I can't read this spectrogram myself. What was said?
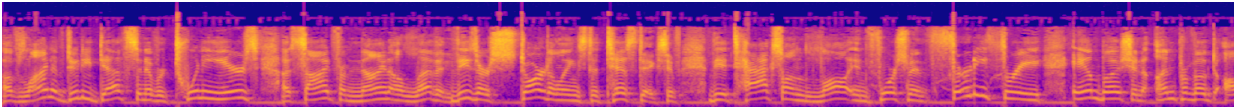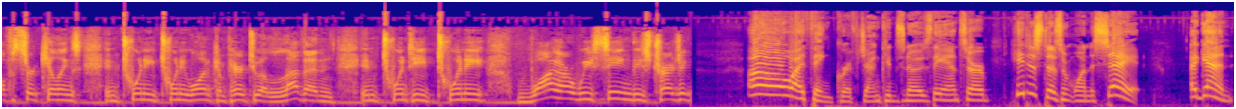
of line of duty deaths in over 20 years, aside from 9 11. These are startling statistics. If the attacks on law enforcement, 33 ambush and unprovoked officer killings in 2021 compared to 11 in 2020. 2020. Why are we seeing these tragic? Oh, I think Griff Jenkins knows the answer. He just doesn't want to say it. Again,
